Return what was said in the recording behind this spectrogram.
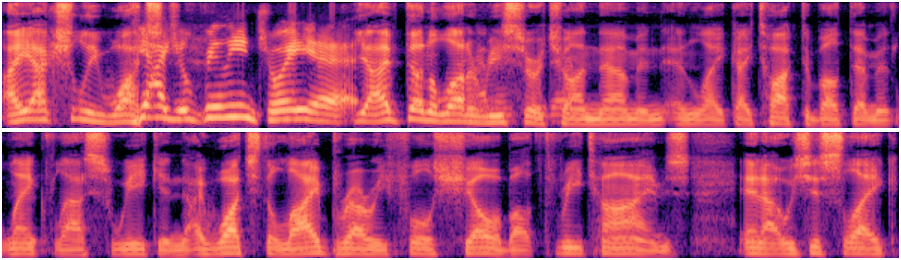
I actually watched. Yeah, you'll really enjoy it. Yeah, I've done a lot of research on them, and, and like I talked about them at length last week, and I watched the library full show about three times, and I was just like,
